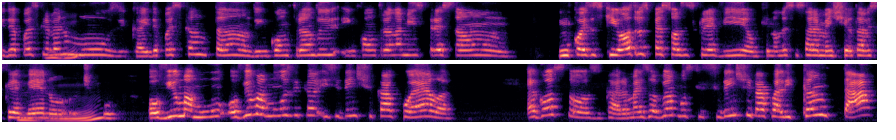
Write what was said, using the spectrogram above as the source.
e depois escrevendo uhum. música, e depois cantando, encontrando, encontrando a minha expressão em coisas que outras pessoas escreviam, que não necessariamente eu estava escrevendo. Uhum. Tipo, ouvir uma, ouvir uma música e se identificar com ela é gostoso, cara, mas ouvir uma música e se identificar com ela e cantar,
